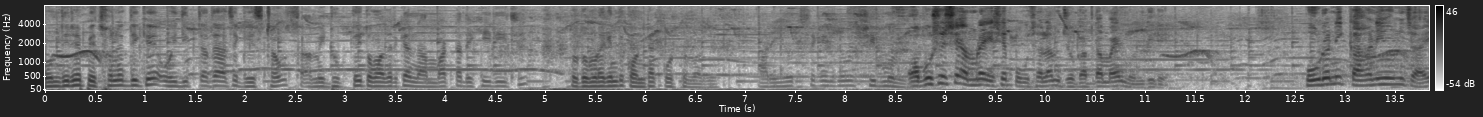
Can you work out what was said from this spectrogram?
মন্দিরের পেছনের দিকে, ওই দিকটাতে আছে গেস্ট হাউস আমি ঢুকতেই তোমাদেরকে নাম্বারটা দেখিয়ে দিয়েছি। তো তোমরা কিন্তু কন্ট্যাক্ট করতে পারবে। আর এই হচ্ছে কিন্তু শিব মন্দির। অবশেষে আমরা এসে পৌঁছালাম যোগাদ্দা মায়ের মন্দিরে। পৌরাণিক কাহিনী অনুযায়ী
